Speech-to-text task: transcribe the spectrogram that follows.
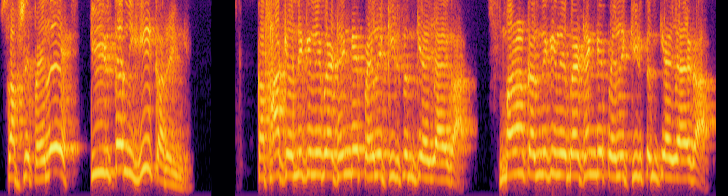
सबसे पहले कीर्तन ही करेंगे। कथा कहने के लिए बैठेंगे, पहले कीर्तन किया जाएगा। स्मरण करने के लिए बैठेंगे, पहले कीर्तन किया जाएगा।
